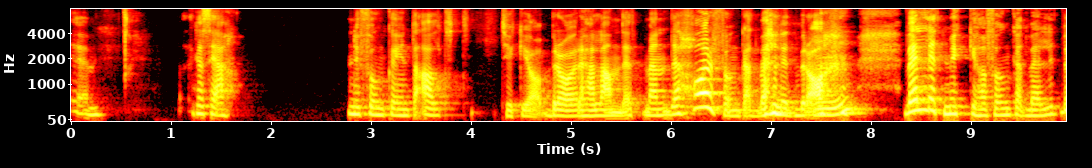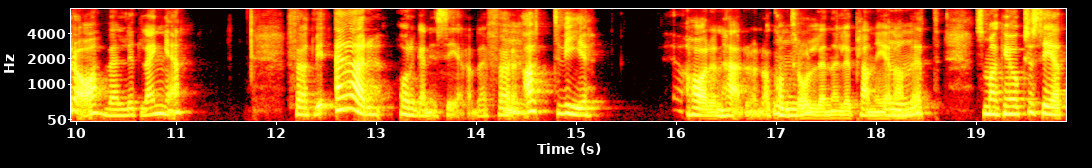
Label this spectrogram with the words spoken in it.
eh, kan säga, nu funkar ju inte allt tycker jag bra i det här landet, men det har funkat väldigt bra. Mm. Väldigt mycket har funkat väldigt bra, väldigt länge. För att vi är organiserade, för Mm. att vi har den här då, kontrollen eller planerandet. Så man kan ju också se att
